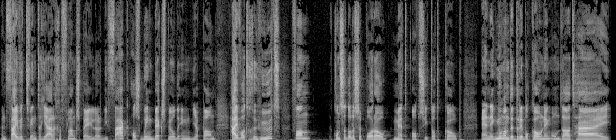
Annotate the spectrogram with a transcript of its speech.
Een 25-jarige flankspeler die vaak als wingback speelde in Japan. Hij wordt gehuurd van Consadole Sapporo met optie tot koop. En ik noem hem de dribbelkoning omdat hij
